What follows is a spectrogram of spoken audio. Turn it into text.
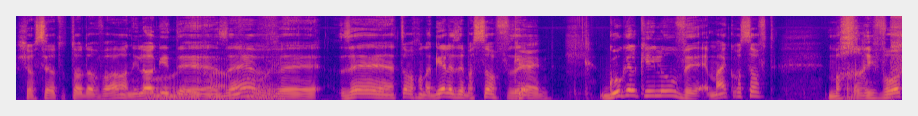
שעושה את אותו דבר אני לא אגיד אה, זה וזה טוב אנחנו נגיע לזה בסוף זה כן. גוגל כאילו ומייקרוסופט מחריבות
